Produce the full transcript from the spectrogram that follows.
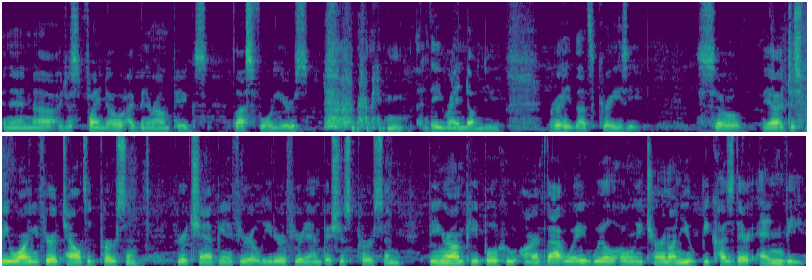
and then uh, I just find out I've been around pigs the last four years, and they rend on you right? That's crazy. So, yeah, just be warning if you're a talented person, if you're a champion, if you're a leader, if you're an ambitious person, being around people who aren't that way will only turn on you because their envy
